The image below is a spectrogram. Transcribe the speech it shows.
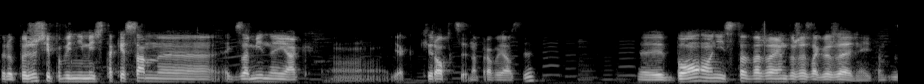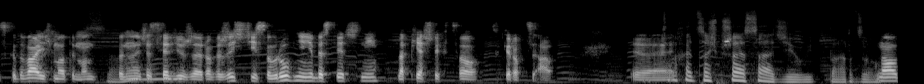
rowerzyści powinni mieć takie same egzaminy jak, e, jak kierowcy na prawo jazdy, e, bo oni stwarzają duże zagrożenie. I tam dyskutowaliśmy o tym. On w pewnym momencie stwierdził, że rowerzyści są równie niebezpieczni dla pieszych, co, co kierowcy aut. E, Trochę coś przesadził i bardzo. No,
